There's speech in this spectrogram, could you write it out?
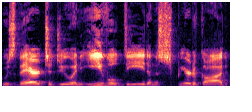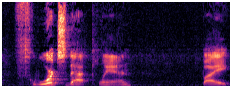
who is there to do an evil deed, and the Spirit of God thwarts that plan by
